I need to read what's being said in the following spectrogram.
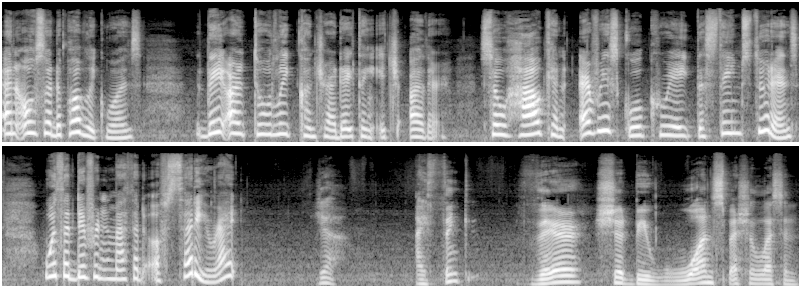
and also the public ones, they are totally contradicting each other. So, how can every school create the same students with a different method of study, right? Yeah. I think there should be one special lesson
